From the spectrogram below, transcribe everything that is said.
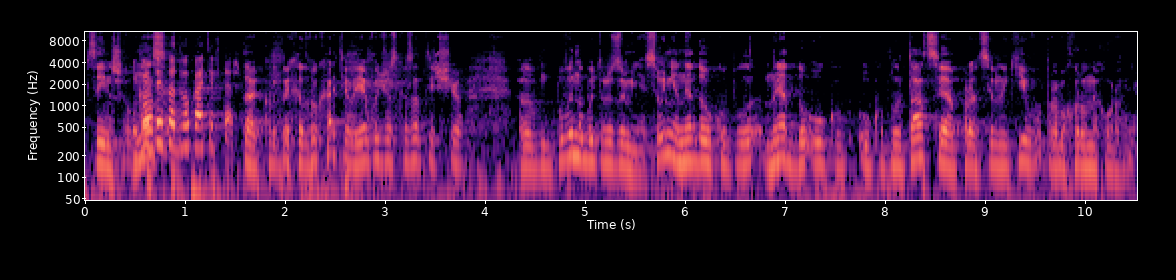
все інше. І крутих адвокатів теж. Так, крутих адвокатів. Я хочу сказати, що е, повинно бути розуміння. Сьогодні недоукомплектація працівників правоохоронних органів.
